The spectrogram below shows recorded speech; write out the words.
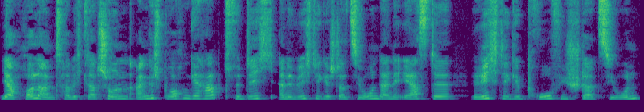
Ja, Holland habe ich gerade schon angesprochen gehabt. Für dich eine wichtige Station, deine erste richtige Profistation.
